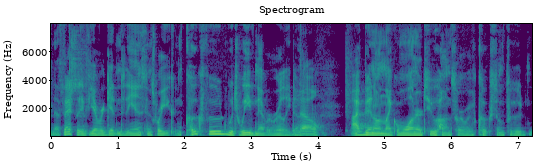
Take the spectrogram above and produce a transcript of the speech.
no, especially if you ever get into the instance where you can cook food, which we've never really done. no. I've been on like one or two hunts where we've cooked some food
